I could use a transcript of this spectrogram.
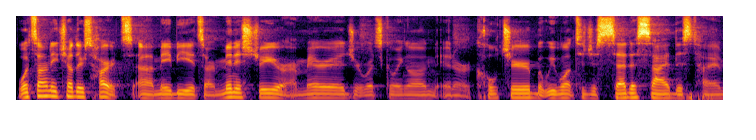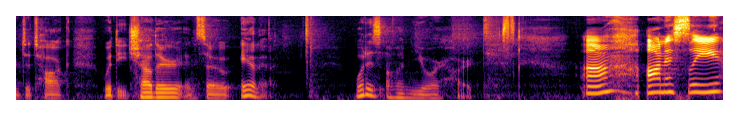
what's on each other's hearts. Uh, maybe it's our ministry or our marriage or what's going on in our culture, but we want to just set aside this time to talk with each other. And so, Anna, what is on your heart? Uh, honestly,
